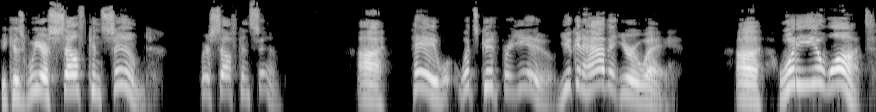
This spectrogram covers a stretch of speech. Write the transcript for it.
because we are self-consumed. We're self-consumed. Uh, hey, what's good for you? You can have it your way. Uh, what do you want?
